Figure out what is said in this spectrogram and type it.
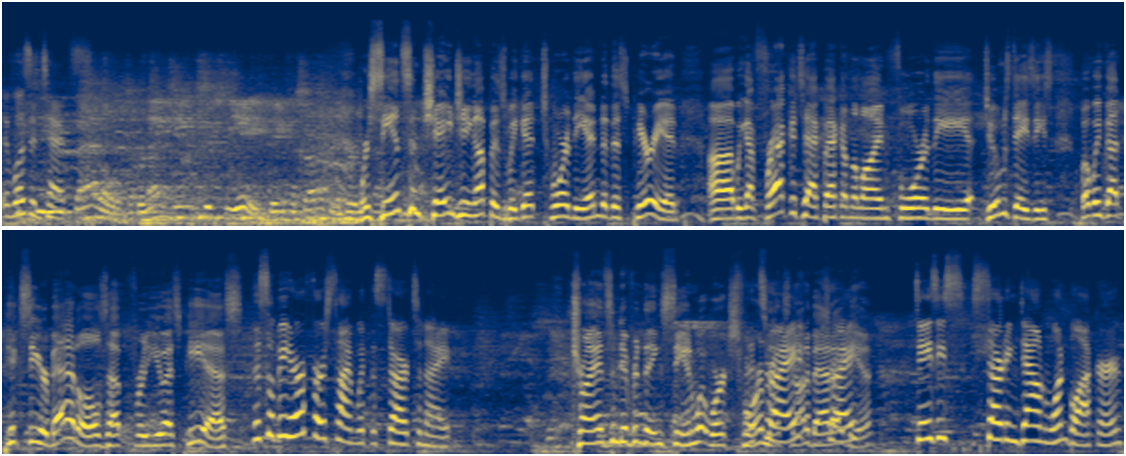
It was intense. Battles, number 1968, taking the start for the first We're seeing some changing up as we get toward the end of this period. Uh, we got Frack Attack back on the line for the Doomsdaisies, but we've got Pixie or Battles up for USPS, This will be her first time with the star tonight. trying some different things, seeing what works for That's them. right. That's not a bad right. idea. Daisy's starting down one blocker.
